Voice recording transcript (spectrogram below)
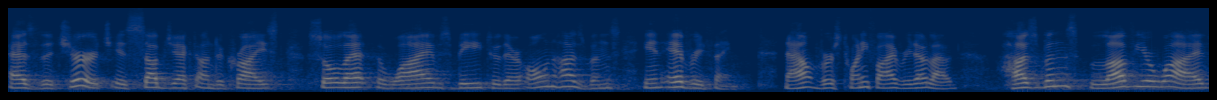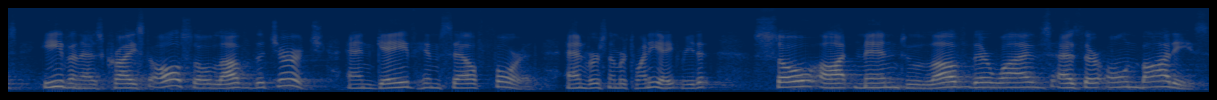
as the church is subject unto Christ, so let the wives be to their own husbands in everything. Now, verse 25, read out loud. Husbands, love your wives, even as Christ also loved the church and gave himself for it. And verse number 28, read it. So ought men to love their wives as their own bodies.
